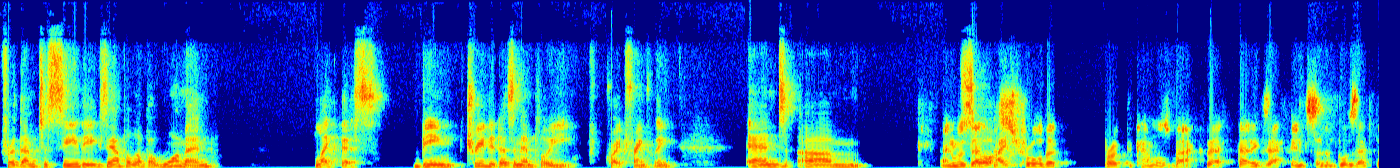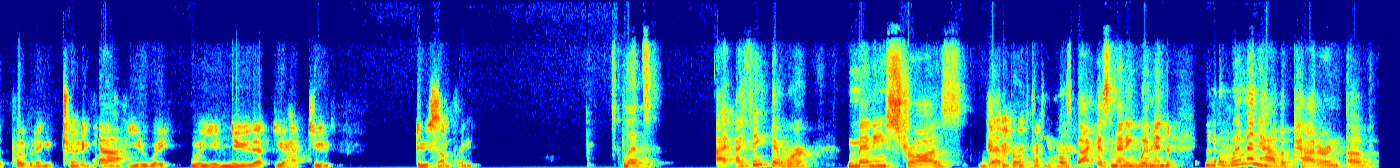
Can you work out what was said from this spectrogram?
for them to see the example of a woman like this being treated as an employee, quite frankly." And um, and was so that the I, straw that broke the camel's back? That that exact incident was that the pivoting turning point for you, where where you knew that you had to do something? Let's. I, I think there were many straws that broke the camel's back. As many women, you know, women have a pattern of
